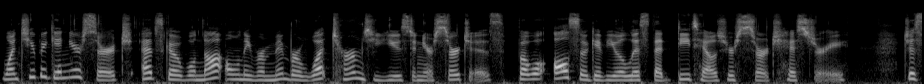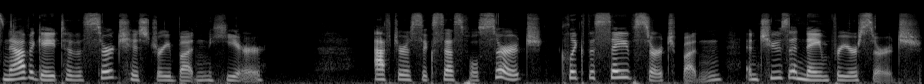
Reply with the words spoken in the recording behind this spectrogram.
Once you begin your search, EBSCO will not only remember what terms you used in your searches, but will also give you a list that details your search history. Just navigate to the Search History button here. After a successful search, click the Save Search button and choose a name for your search.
